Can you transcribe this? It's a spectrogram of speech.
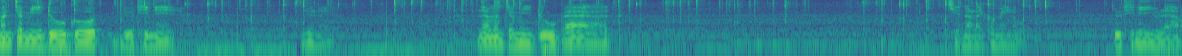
มันจะมี do good อยู่ที่นี่ อยู่ไหน แล้วมันจะมี do bad เขียนอะไรก็ไม่รู้ อยู่ที่นี่อยู่แล้ว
